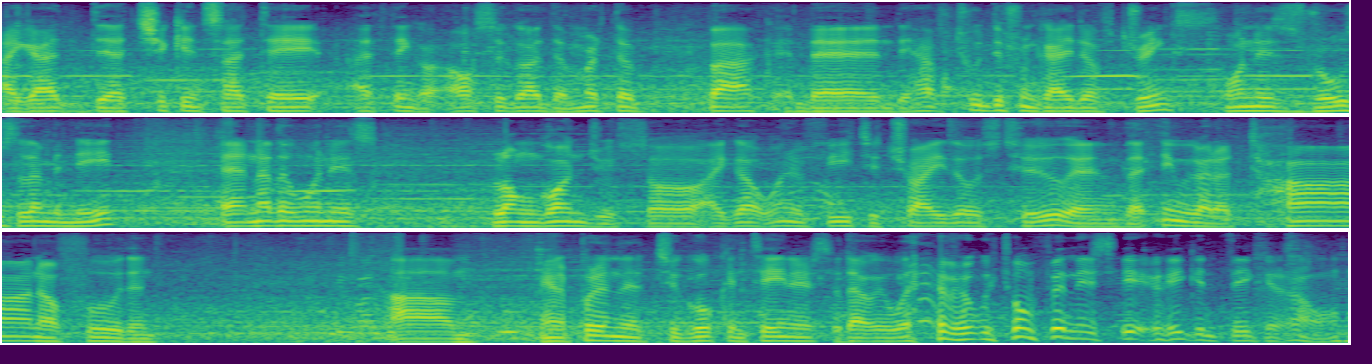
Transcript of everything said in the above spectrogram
I got the chicken satay. I think I also got the murtabak. And then they have two different kinds of drinks. One is rose lemonade and another one is longonju. So I got one of each to try those two. And I think we got a ton of food. And um, I'm gonna put it in the to-go container so that way whatever we don't finish here, we can take it home.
